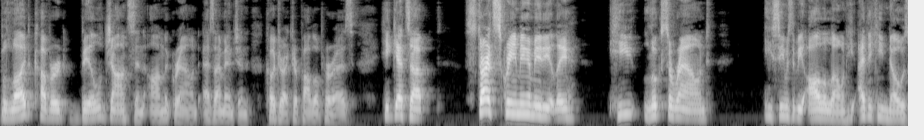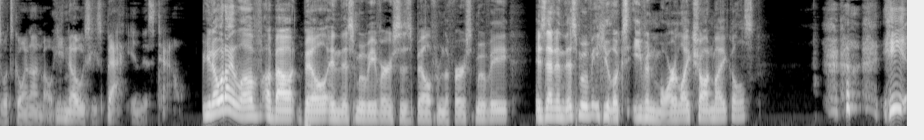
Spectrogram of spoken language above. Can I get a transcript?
blood covered Bill Johnson on the ground. As I mentioned, co director Pablo Perez. He gets up, starts screaming immediately. He looks around. He seems to be all alone. He, I think he knows what's going on, Mo. He knows he's back in this town. You know what I love about Bill in this movie versus Bill from the first movie is that in this movie he looks even more like Shawn Michaels. he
